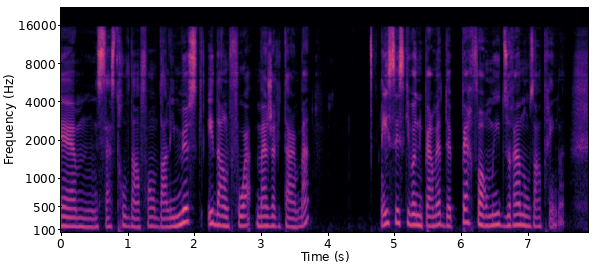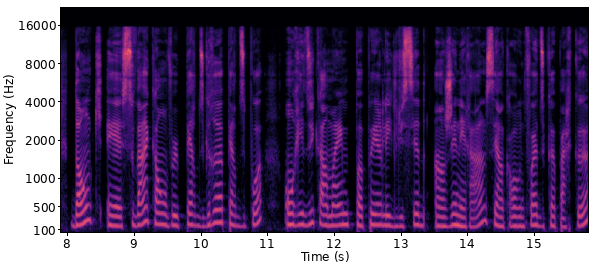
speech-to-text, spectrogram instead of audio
euh, ça se trouve dans le fond, dans les muscles et dans le foie majoritairement. Et c'est ce qui va nous permettre de performer durant nos entraînements. Donc, euh, souvent, quand on veut perdre du gras, perdre du poids, on réduit quand même pas pire les glucides en général. C'est encore une fois du cas par cas.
